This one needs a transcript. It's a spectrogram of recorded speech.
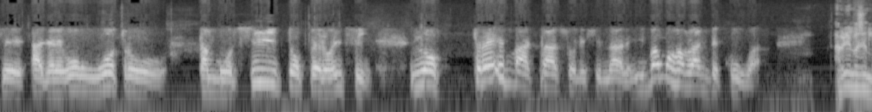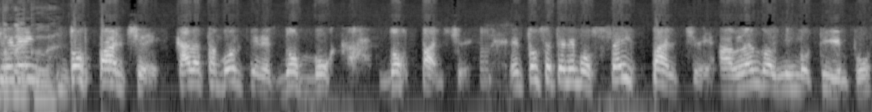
se agregó un otro tamborcito, pero en fin, los tres batás originales. Y vamos a hablar de Cuba. Hablemos un poco de Cuba. Dos parches, cada tambor tiene dos bocas, dos parches. Entonces tenemos seis parches hablando al mismo tiempo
